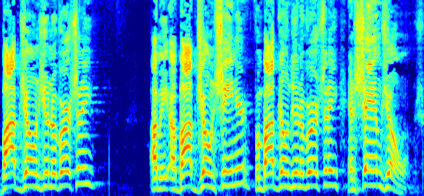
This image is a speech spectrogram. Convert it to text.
Bob Jones University, I mean, uh, Bob Jones Sr. from Bob Jones University, and Sam Jones.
